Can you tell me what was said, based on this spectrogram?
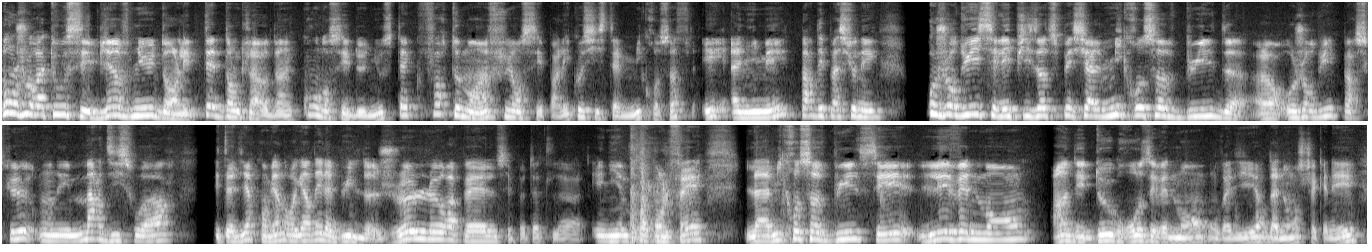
Bonjour à tous et bienvenue dans Les Têtes dans le Cloud, un condensé de news tech fortement influencé par l'écosystème Microsoft et animé par des passionnés. Aujourd'hui, c'est l'épisode spécial Microsoft Build. Alors aujourd'hui parce que on est mardi soir, c'est-à-dire qu'on vient de regarder la build. Je le rappelle, c'est peut-être la énième fois qu'on le fait. La Microsoft Build, c'est l'événement, un des deux gros événements, on va dire, d'annonce chaque année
